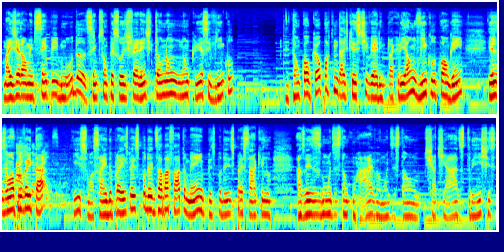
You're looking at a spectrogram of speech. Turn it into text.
mas geralmente sempre muda, sempre são pessoas diferentes, então não, não cria esse vínculo. Então, qualquer oportunidade que eles tiverem para criar um vínculo com alguém, eles vão aproveitar. Isso, uma saída para eles, para eles poderem desabafar também, para eles poderem expressar aquilo. Às vezes, muitos estão com raiva, muitos estão chateados, tristes,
